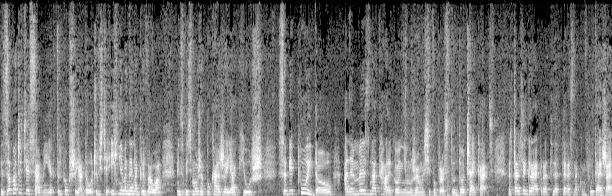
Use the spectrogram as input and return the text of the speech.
Zobaczycie sami, jak tylko przyjadą. Oczywiście ich nie będę nagrywała, więc być może pokażę, jak już sobie pójdą, ale my z Natalką nie możemy się po prostu doczekać. Natalcia gra akurat teraz na komputerze.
